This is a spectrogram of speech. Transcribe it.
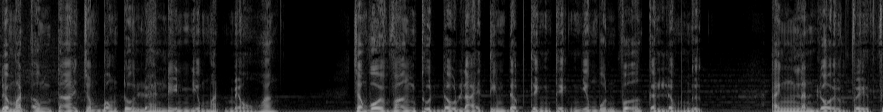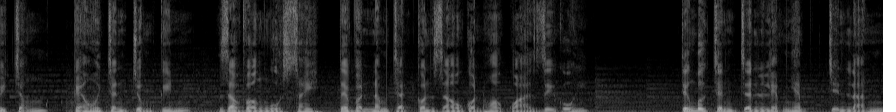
Đôi mắt ông ta trong bóng tối lóe lên như mắt mèo hoang. Chàng vội vàng thụt đầu lại tim đập thình thịch như muốn vỡ cả lồng ngực. Anh lăn lội về phía trống, Kéo chân trùm kín. Giả vờ ngủ say, Tay vẫn nắm chặt con dao còn hoa quả dưới gối. Tiếng bước chân trần lép nhép trên lán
